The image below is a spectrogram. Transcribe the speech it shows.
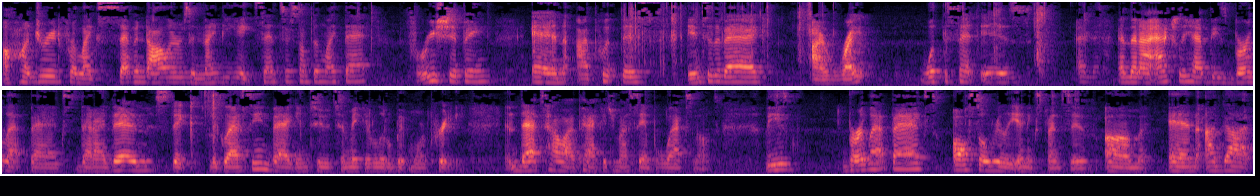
a hundred for like seven dollars and 98 cents or something like that free shipping and I put this into the bag. I write what the scent is. And then, and then I actually have these burlap bags that I then stick the glassine bag into to make it a little bit more pretty. And that's how I package my sample wax melts. These burlap bags, also really inexpensive. Um, and I got,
